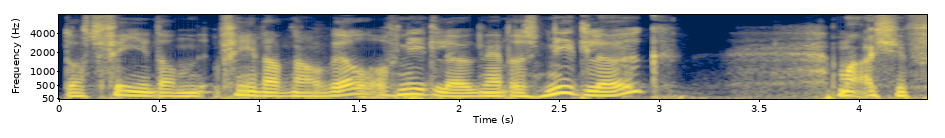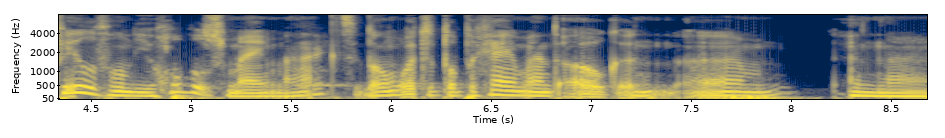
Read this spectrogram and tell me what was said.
dat vind, je dan, vind je dat nou wel of niet leuk? Nee, dat is niet leuk. Maar als je veel van die hobbels meemaakt, dan wordt het op een gegeven moment ook een, um, een uh,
